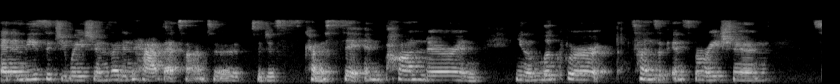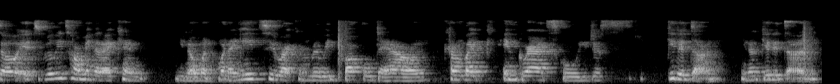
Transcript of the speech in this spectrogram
And in these situations, I didn't have that time to to just kind of sit and ponder and you know look for tons of inspiration. So it's really taught me that I can you know when, when I need to, I can really buckle down. Kind of like in grad school, you just get it done, you know, get it done.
